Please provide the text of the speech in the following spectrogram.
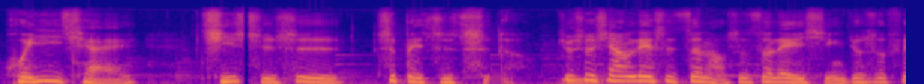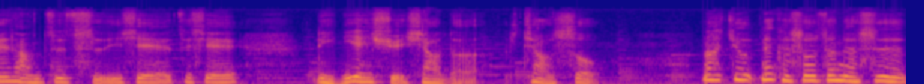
回忆起来，其实是是被支持的，就是像类似郑老师这类型，就是非常支持一些这些理念学校的教授。那就那个时候真的是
